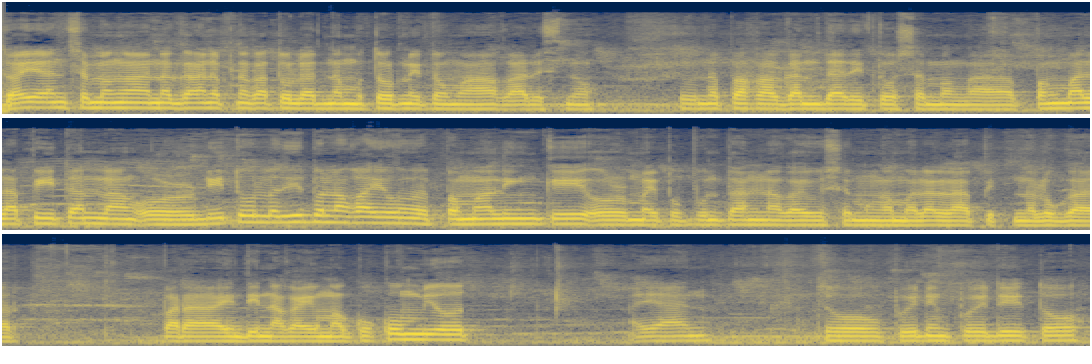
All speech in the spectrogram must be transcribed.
So ayan sa mga naghanap na katulad na motor nito mga karis no. So napakaganda dito sa mga pangmalapitan lang or dito dito lang kayo pamalingke or may pupuntahan na kayo sa mga malalapit na lugar para hindi na kayo magko-commute. Ayan. So pwedeng pwede ito.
